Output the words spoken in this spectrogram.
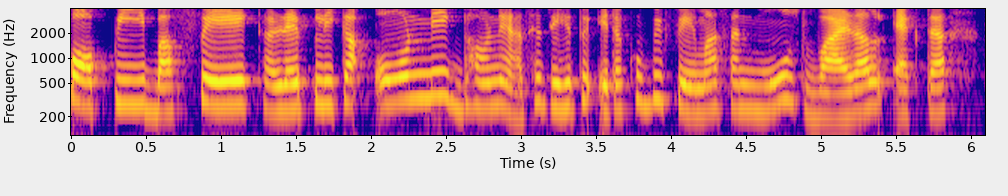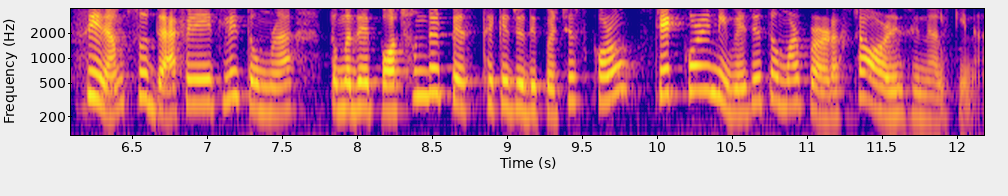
কপি বা ফেক রেপ্লিকা অনেক ধরনের আছে। যেহেতু এটা খুবই ফেমাস অ্যান্ড মোস্ট ভাইরাল একটা সিরাম সো ডেফিনেটলি তোমরা তোমাদের পছন্দের পেজ থেকে যদি পারচেস করো চেক করে নিবে যে তোমার প্রোডাক্টসটা অরিজিনাল কিনা।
